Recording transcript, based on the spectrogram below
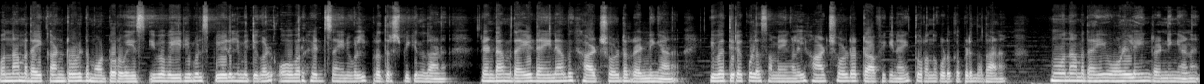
ഒന്നാമതായി കൺട്രോൾഡ് മോട്ടോർവേസ്. ഇവ വേരിയബിൾ സ്പീഡ് ലിമിറ്റുകൾ ഓവർഹെഡ് സൈനുകളിൽ പ്രദർശിപ്പിക്കുന്നതാണ്. രണ്ടാമതായി ഡൈനാമിക് ഹാർഡ് ഷോൾഡർ റണ്ണിംഗ് ആണ്. ഇവ തിരക്കുള്ള സമയങ്ങളിൽ ഹാർഡ് ഷോൾഡർ ട്രാഫിക്കിനായി തുറന്നു കൊടുക്കപ്പെടുന്നതാണ് മൂന്നാമതായി ഓൺലൈൻ റണ്ണിംഗ് ആണ്.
